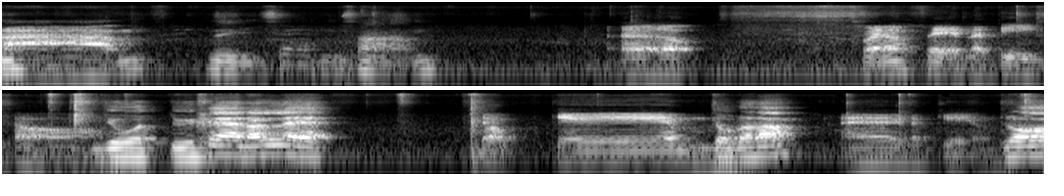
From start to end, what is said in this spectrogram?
สามหนึ่งสองสามเออไฟนอลเฟสและตีอีกสองหยุดอยู่แค่นั้นแหละ จบเกมจบแล้วนะเออจบเกมรอ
